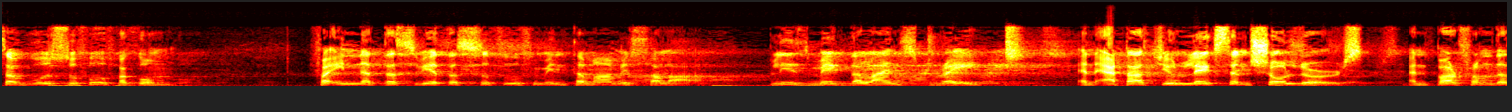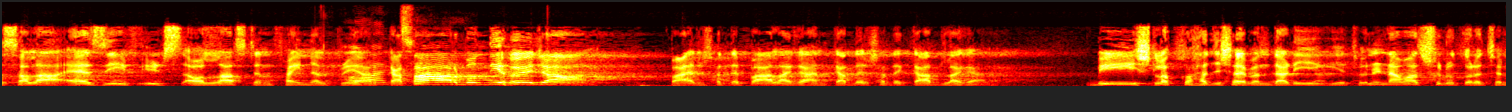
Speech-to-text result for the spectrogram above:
সাবু সুফুফাকুম সুফুফ মিন সালাহ। Please make line and attach your legs and shoulders and perform the salah as if it's our last and final prayer কাতার হয়ে যান। পায়ের সাথে পা লাগান কাদের সাথে কাদ লাগান। বিশ লক্ষ হাজি সাহেবান দাঁড়িয়ে গিয়েছে। উনি নামাজ শুরু করেছেন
